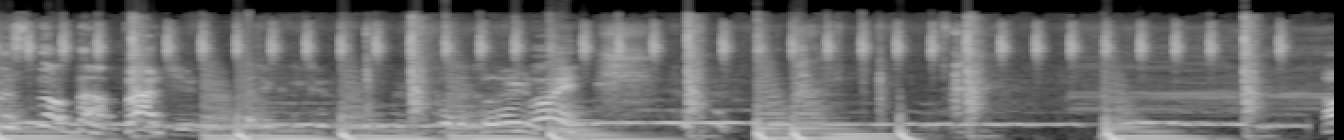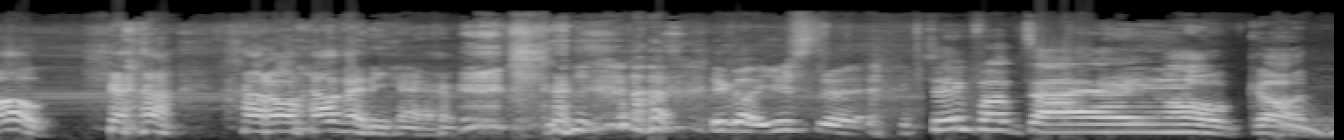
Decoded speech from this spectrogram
It's not that bad, you know. you could, you could go Cologne. Oi! oh! I don't have any hair. You got used to it. Shape up time. oh god.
